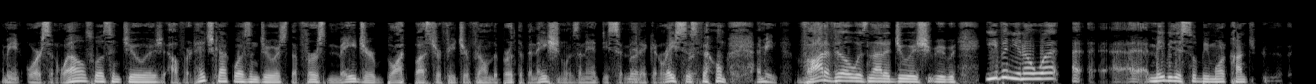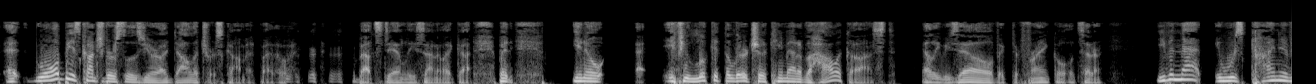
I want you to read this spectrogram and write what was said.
I mean, Orson Welles wasn't Jewish. Alfred Hitchcock wasn't Jewish. The first major blockbuster feature film, The Birth of a Nation, was an anti-Semitic and racist film. I mean, vaudeville was not a Jewish. Even you know what? I, I, maybe this will be more. Con- it won't be as controversial as your idolatrous comment, by the way, about Stan Lee sounding like God. But you know, if you look at the literature that came out of the Holocaust, Elie Wiesel, Viktor Frankl, etc even that, it was kind of,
